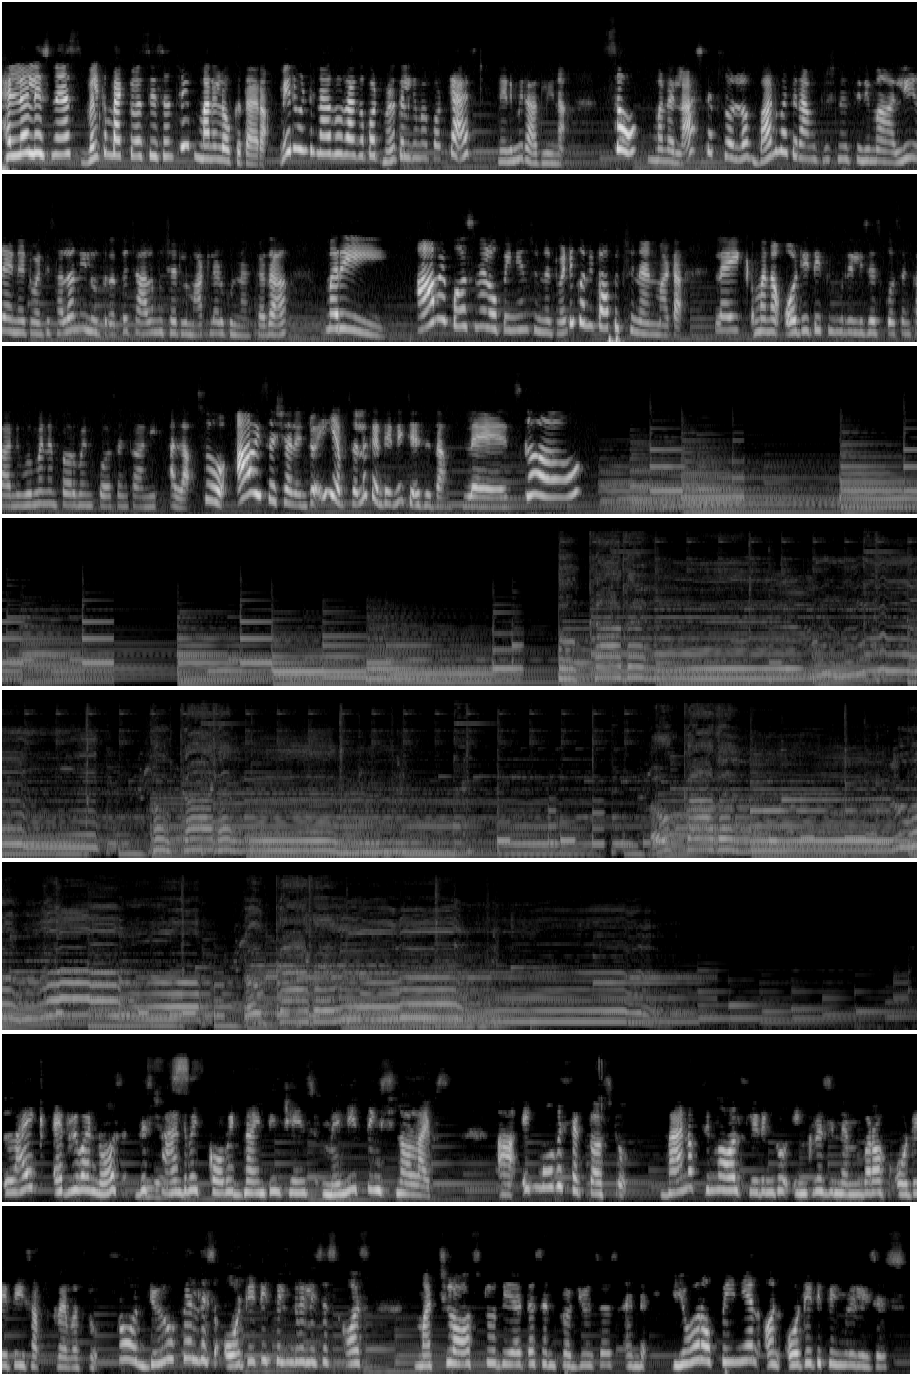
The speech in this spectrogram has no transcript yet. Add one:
Hello listeners welcome back to our season three మన లోకతార మీరు వింటున్నారు రాగపోట్ మన తెలుగు పాడ్కాస్ట్ నేను మీ రాగలీనా. సో మన లాస్ట్ ఎపిసోడ్లో భానుమతి రామకృష్ణ సినిమా లీడ్ అయినటువంటి సలోని లూత్రతో చాలా ముచ్చట్లు మాట్లాడుకున్నాం కదా. మరి ఆమె పర్సనల్ ఒపీనియన్స్ ఉన్నటువంటి కొన్ని టాపిక్స్ ఉన్నాయన్నమాట. లైక్ మన ఓటీటీ ఫిల్మ్ రిలీజెస్ కోసం కానీ ఉమెన్ ఎంపవర్మెంట్ కోసం కానీ అలా. సో ఆ విశేషాలు ఏంటో ఈ ఎపిసోడ్లో కంటిన్యూ చేసేద్దాం. Let's go like everyone knows, this Yes. pandemic COVID 19 changed many things in our lives. Uh, in movie sectors too. Ban of cinema halls leading to increase in number of OTT subscribers too. So, do you feel this OTT film releases cause much loss to theaters and producers? And your opinion on OTT film releases?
